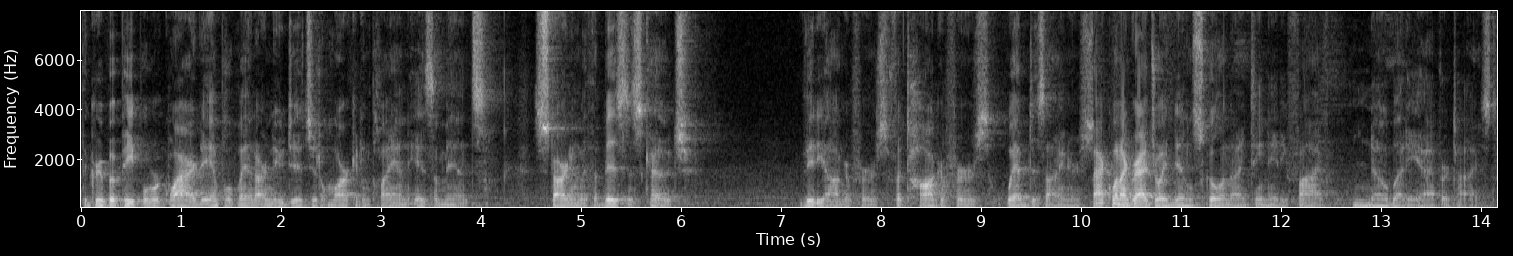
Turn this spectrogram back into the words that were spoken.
The group of people required to implement our new digital marketing plan is immense, starting with a business coach, videographers, photographers, web designers. Back when I graduated dental school in 1985, nobody advertised.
